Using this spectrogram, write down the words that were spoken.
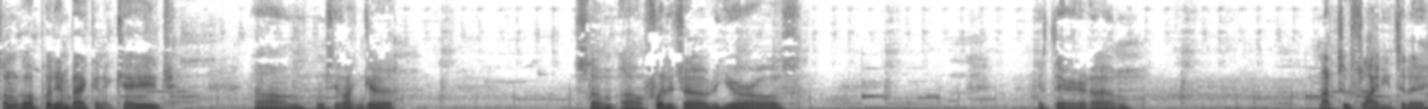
So I'm gonna put him back in a cage. Um, let me see if I can get a, some uh, footage of the Uros. If they're um, not too flighty today.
